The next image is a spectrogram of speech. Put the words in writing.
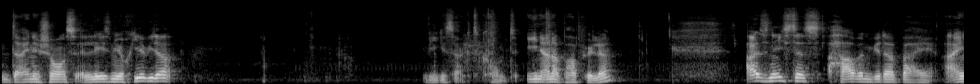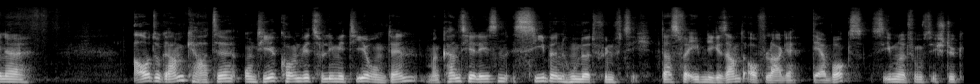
Deine Chance lesen wir auch hier wieder. Wie gesagt, kommt in einer Papphülle. Als nächstes haben wir dabei eine Autogrammkarte und hier kommen wir zur Limitierung, denn man kann es hier lesen 750. Das war eben die Gesamtauflage der Box. 750 Stück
